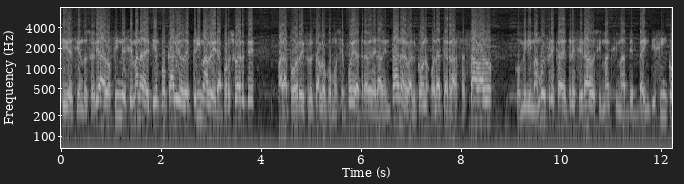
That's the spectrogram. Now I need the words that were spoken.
sigue siendo soleado. Fin de semana de tiempo cálido de primavera, por suerte, para poder disfrutarlo como se puede a través de la ventana, el balcón o la terraza. Sábado, con mínima muy fresca de 13 grados y máxima de 25.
